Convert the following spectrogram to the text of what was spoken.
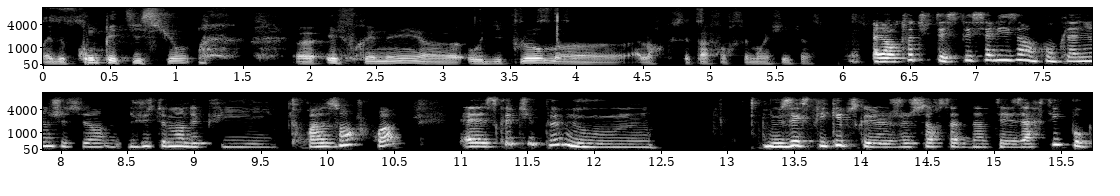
de compétition euh, effrénée euh, au diplôme, euh, alors que ce n'est pas forcément efficace. Alors, toi, tu t'es spécialisé en compliance justement depuis trois ans, je crois. Est-ce que tu peux nous, nous expliquer, parce que je sors ça dans tes articles, pour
